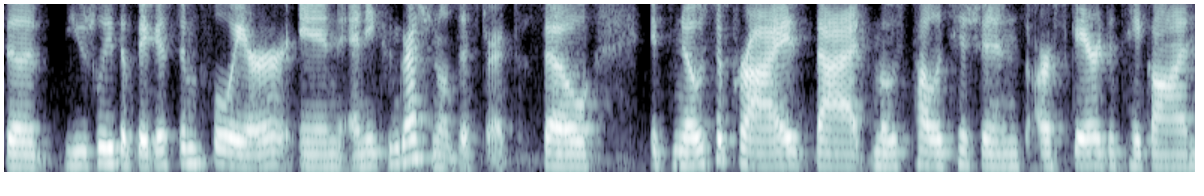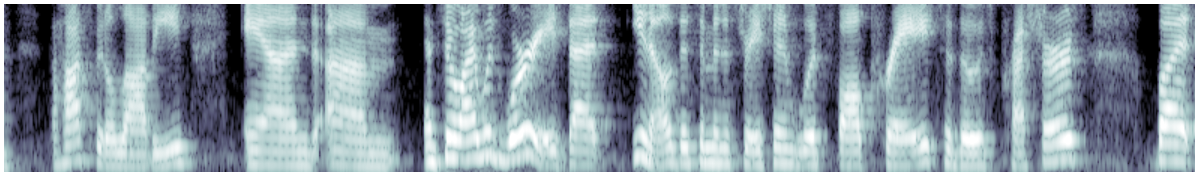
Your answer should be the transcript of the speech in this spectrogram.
the usually the biggest employer in any congressional district. So it's no surprise that most politicians are scared to take on the hospital lobby. And um, and so I was worried that you know this administration would fall prey to those pressures. But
